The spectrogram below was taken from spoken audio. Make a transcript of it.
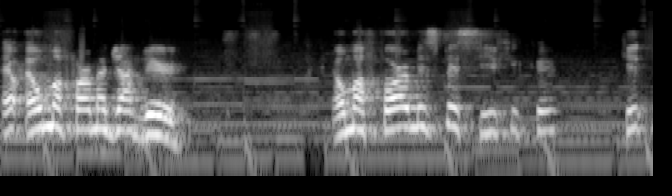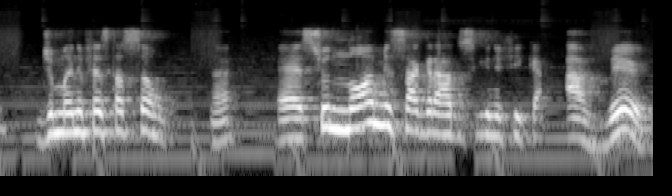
É, é uma forma de haver. É uma forma específica que, de manifestação. Né? É, se o nome sagrado significa haver,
